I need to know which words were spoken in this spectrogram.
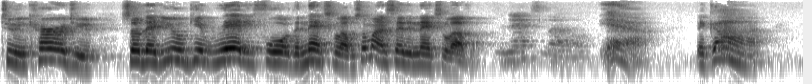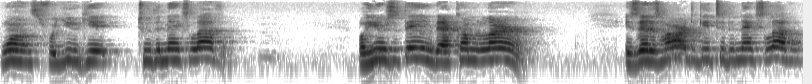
to encourage you so that you'll get ready for the next level. Somebody say the next level. The next level. Yeah. That God wants for you to get to the next level. But here's the thing that I come to learn is that it's hard to get to the next level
